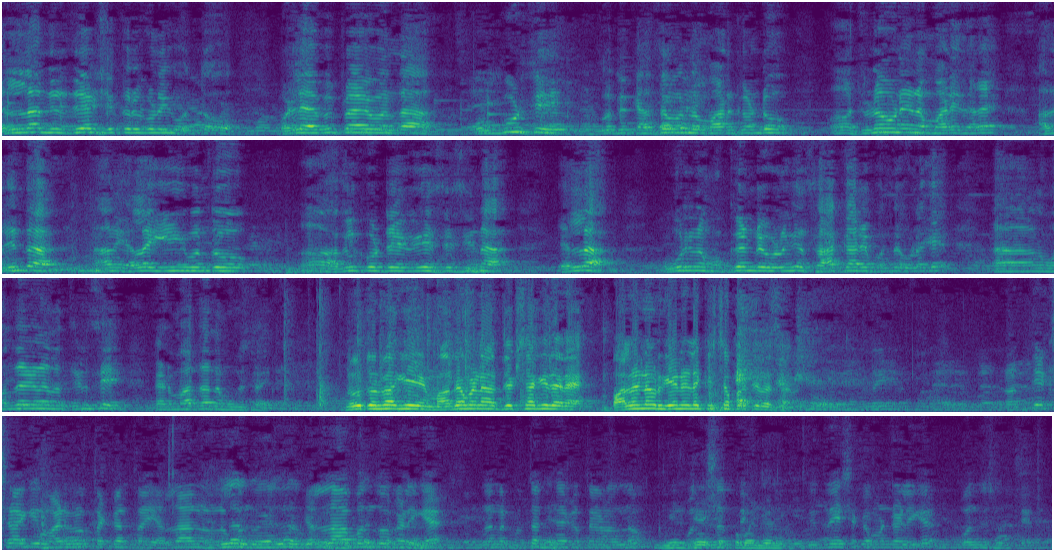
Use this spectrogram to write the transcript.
ಎಲ್ಲ ನಿರ್ದೇಶಕರುಗಳು ಇವತ್ತು ಒಳ್ಳೆಯ ಅಭಿಪ್ರಾಯವನ್ನ ಒಗ್ಗೂಡಿಸಿ ಇವತ್ತು ಕೆಲಸವನ್ನು ಮಾಡಿಕೊಂಡು ಚುನಾವಣೆಯನ್ನು ಮಾಡಿದ್ದಾರೆ. ಅದರಿಂದ ನಾನು ಎಲ್ಲ ಈ ಒಂದು ಅಗಲಕೋಟೆ ವಿ ಎಸ್ ಎಸ್ಸಿನ ಎಲ್ಲ ಊರಿನ ಮುಖಂಡರುಗಳಿಗೆ, ಸಹಕಾರಿ ಬಂಧುಗಳಿಗೆ ನಾನು ವಂದನೆಗಳನ್ನು ತಿಳಿಸಿ ನನ್ನ ಮಾತನ್ನು ಮುಗಿಸ್ತಾ ಇದ್ದೇನೆ. ನೂತನವಾಗಿ ಮಾಧವಣ್ಣ ಅಧ್ಯಕ್ಷ ಆಗಿದ್ದಾರೆ ಬಾಲಣ್ಣ ಅವ್ರಿಗೆ ಏನ್ ಹೇಳಕ್ಕೆ ಇಷ್ಟಪಡ್ತೀರಾ ಸರ್? ಅಧ್ಯಕ್ಷರಾಗಿ ಮಾಡಿರತಕ್ಕಂಥ ಎಲ್ಲ ಎಲ್ಲ ಬಂಧುಗಳಿಗೆ ನನ್ನ ಕೃತಜ್ಞತೆಗಳನ್ನು ನಿರ್ದೇಶಕ ಮಂಡಳಿಗೆ. ನಿರ್ದೇಶಕ ಮಂಡಳಿಗೆ ವಂದಿಸುತ್ತೇನೆ.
